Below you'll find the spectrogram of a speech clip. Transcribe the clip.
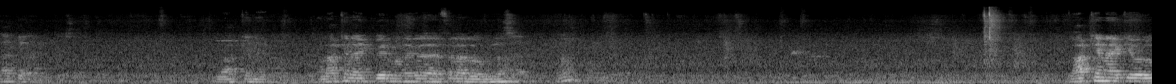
లాక్య నాయక్ లాక్య నాయక్. పేరు మన దగ్గర ఎఫ్ఎల్ఆర్లో ఉందా ఆ? లాక్య నాయక్ ఎవరు?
